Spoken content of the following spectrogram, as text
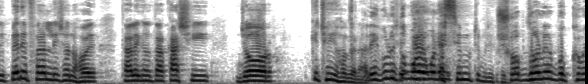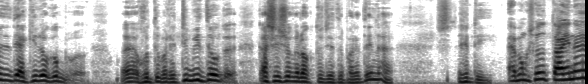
যদি পেরিফেরাল লিশন হয় তাহলে কিন্তু তার কাশি জ্বর কিছুই হবে না। আর এগুলি তো মোটামুটি। সব ধরনের বক্ষব্যাধি যদি একই রকম হতে পারে টিবিতেও কাশির সঙ্গে রক্ত যেতে পারে তাই না? সেটি। এবং শুধু তাই না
